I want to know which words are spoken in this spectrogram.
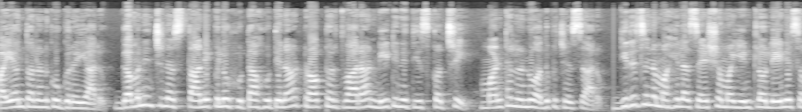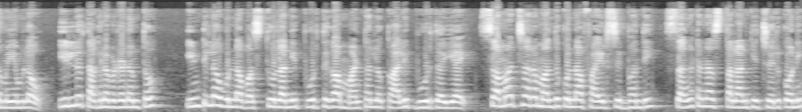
భయాందోళనకు గురయ్యారు. గమనించిన స్థానికులు హుటాహుటిన ట్రాక్టర్ ద్వారా నీటిని తీసుకొచ్చి మంటలను అదుపు చేశారు గిరిజన మహిళ శేషమ్మ ఇంట్లో లేని సమయంలో ఇల్లు తగలబడడంతో ఇంటిలో ఉన్న వస్తువులన్నీ పూర్తిగా మంటల్లో కాలి బూడిదయ్యాయి. సమాచారం అందుకున్న ఫైర్ సిబ్బంది సంఘటనా స్థలానికి చేరుకొని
